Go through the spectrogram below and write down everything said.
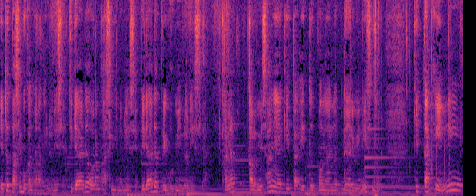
itu pasti bukan orang Indonesia. Tidak ada orang asli Indonesia. Tidak ada pribumi Indonesia. Karena kalau misalnya kita itu penganut Darwinisme kita ini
